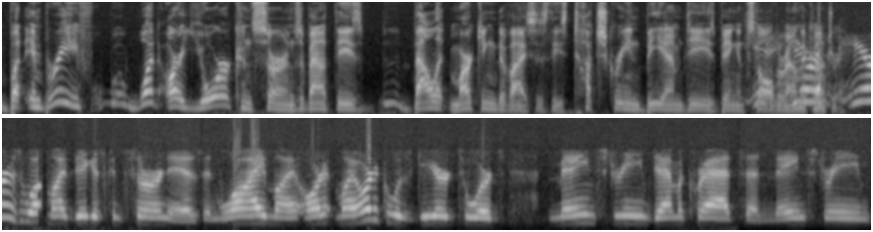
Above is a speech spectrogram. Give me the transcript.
But in brief, what are your concerns about these ballot marking devices, these touchscreen BMDs being installed Here- around the country? Here's what my biggest concern is, and why my art- my article is geared towards mainstream Democrats and mainstream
